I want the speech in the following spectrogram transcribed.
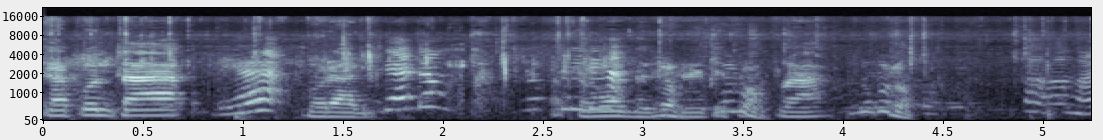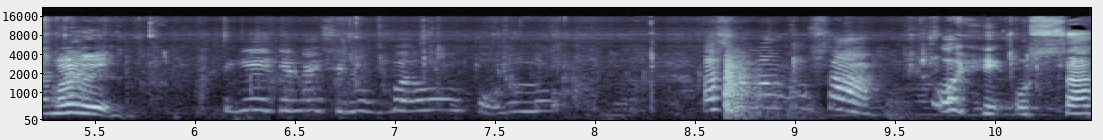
Kapunta. Diha. Murag. Tawag na dito po pa. Ay, Sige, kanay sinugba oh, po dulo. Asa nang usa? Uy, usa.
